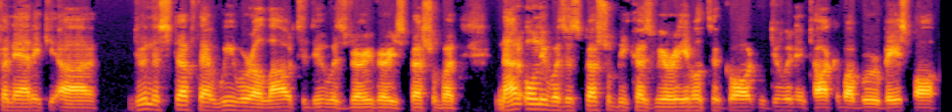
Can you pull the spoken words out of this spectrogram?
fanatic, uh, doing the stuff that we were allowed to do was very very special. But not only was it special because we were able to go out and do it and talk about Brewer baseball,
